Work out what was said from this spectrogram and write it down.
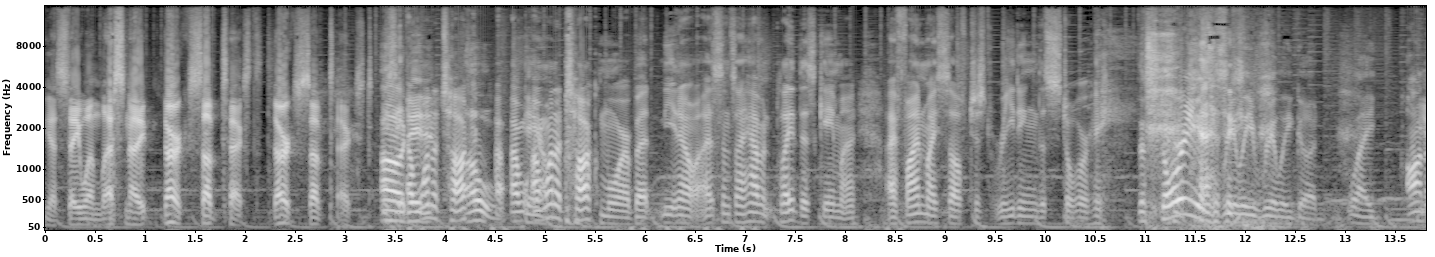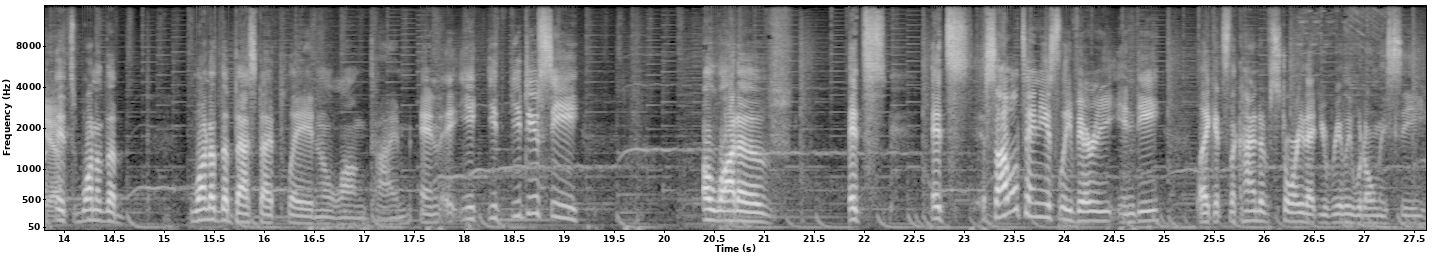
yeah say one last night, dark subtext, dark subtext. Oh, I want to talk. Oh, I, I, damn. want to talk more, but you know, uh, since I haven't played this game, I I find myself just reading the story. The story is really, really good. Like, on Yeah. it's one of the one of the best I've played in a long time, and it, you, you you do see a lot of it's it's simultaneously very indie. Like, it's the kind of story that you really would only see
